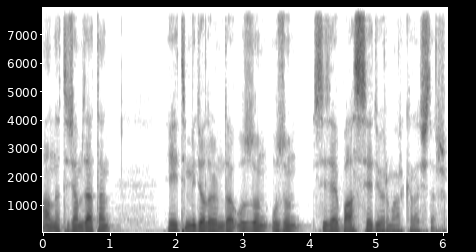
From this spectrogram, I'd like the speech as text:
anlatacağım. Zaten eğitim videolarında uzun uzun size bahsediyorum arkadaşlar.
